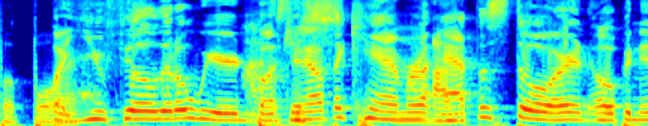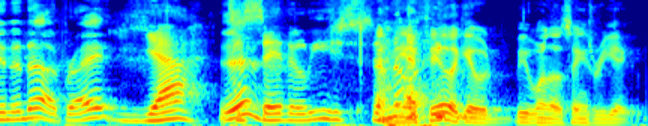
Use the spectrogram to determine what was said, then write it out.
But boy, But you feel a little weird busting just- out the camera I'm- at the store and opening it up, right? yeah, Yeah. to say the least. I mean, I feel like it would be one of those things where you.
